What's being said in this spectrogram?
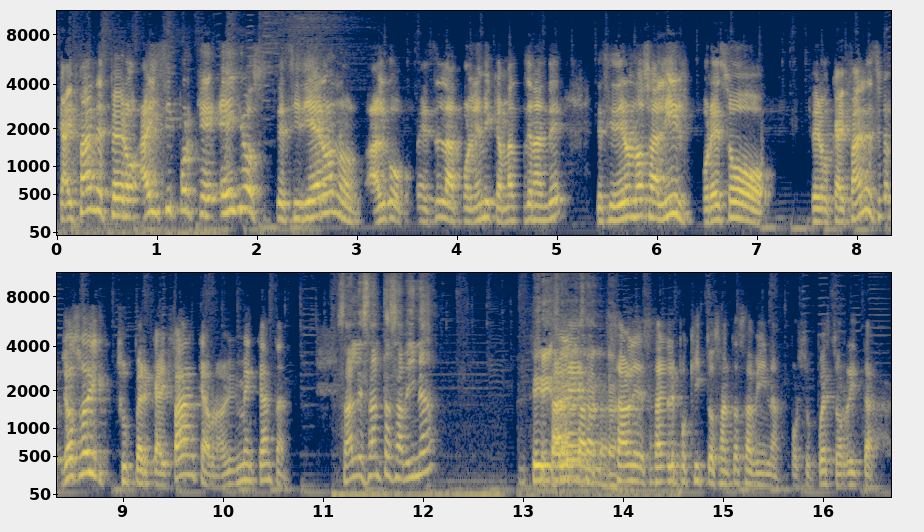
Caifanes, pero ahí sí porque ellos decidieron, o algo, es la polémica más grande, decidieron no salir, por eso, pero Caifanes, yo soy súper Caifán, cabrón, a mí me encantan. ¿Sale Santa Sabina? Sí, sale, sale, sale, poquito Santa Sabina, por supuesto, Rita.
